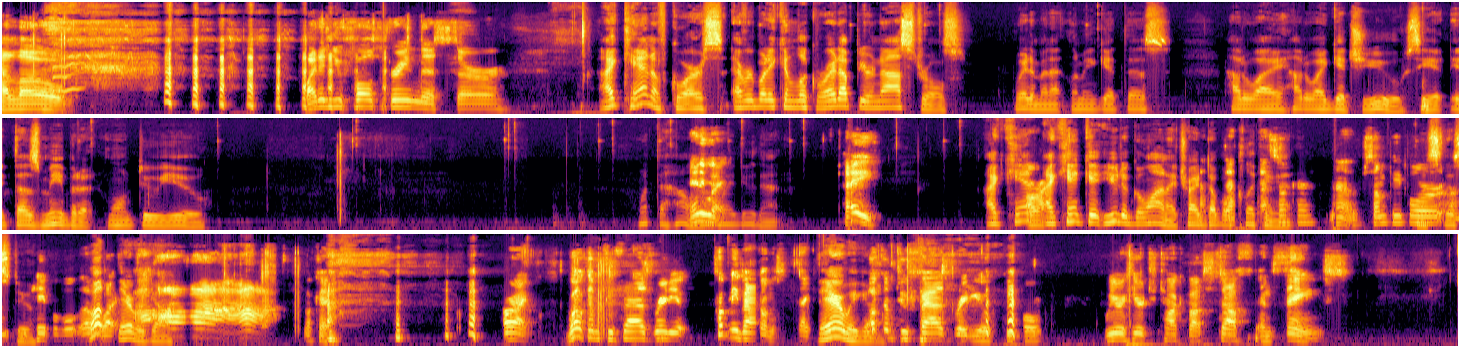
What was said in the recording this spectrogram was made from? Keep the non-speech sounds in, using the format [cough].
Hello. [laughs] Why didn't you full screen this, sir? I can, of course. Everybody can look right up your nostrils. Wait a minute. Let me get this. How do I how do I get you? See it it does me, but it won't do you. What the hell? Anyway. How do I do that? Hey, I can't right. I can't get you to go on. I tried double that- clicking That's it. okay. No, some people What's are this do? capable. Oh, there we go. Ah, [laughs] okay. [laughs] All right. Welcome to Faz Radio. Put me back on this. Thank you. There we go. Welcome to Faz Radio, [laughs] people. we are here to talk about stuff and things.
